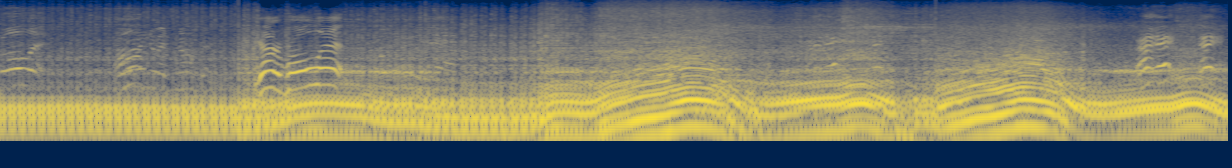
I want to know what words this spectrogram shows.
Roll it. Roll into it's nothing. You gotta roll it. Hey, hey, hey.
